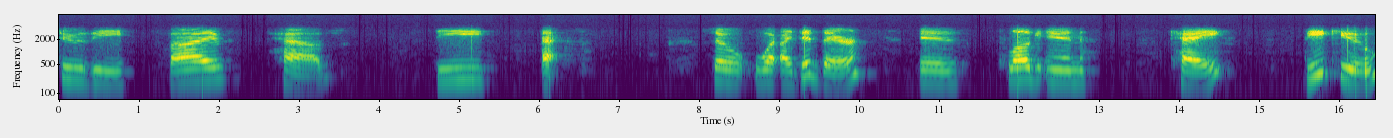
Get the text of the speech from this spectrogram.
to the 5 halves dx. So what I did there is plug in k dq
